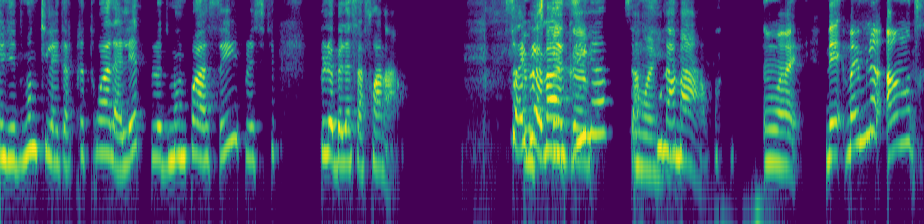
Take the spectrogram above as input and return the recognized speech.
il y a du monde qui l'interprète toi à la lettre, puis là, du monde pas assez. Puis là, ben là ça fout la merde. Simplement dit, là, ça fout la merde. Ouais. Mais même là, entre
